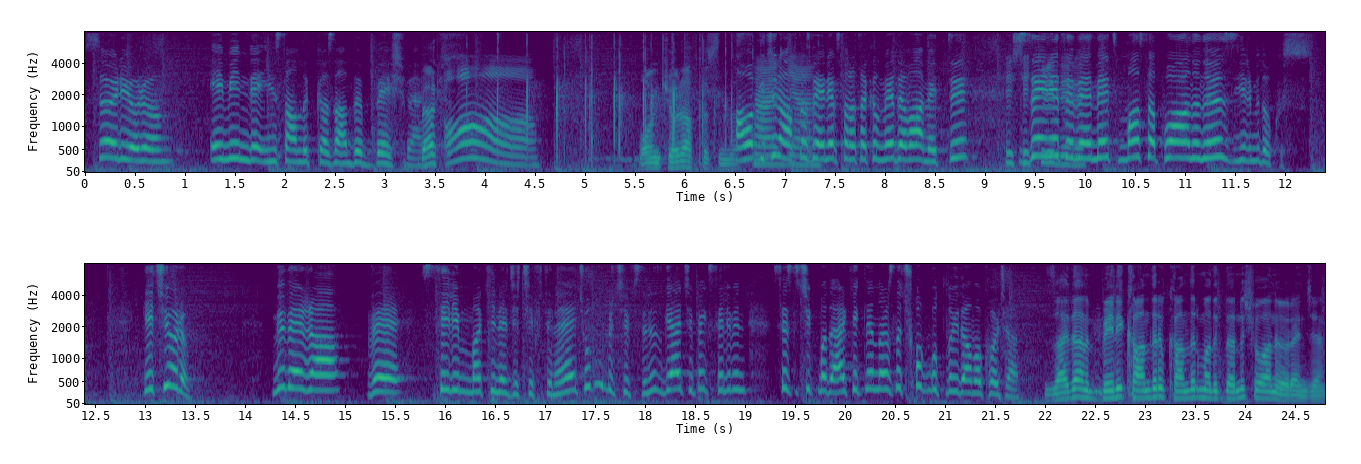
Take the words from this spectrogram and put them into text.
söylüyorum. Emin ve insanlık kazandı 5 verdi. Bak Aa. Bonkör haftasında. Ama bütün Sergen. hafta Zeynep sana takılmaya devam etti. Teşekkür Zeynep ve ederiz. Mehmet masa puanınız 29. Geçiyorum. Müberra ve Selim makineci çiftine. Çok iyi bir çiftsiniz. Gerçi pek Selim'in sesi çıkmadı. Erkeklerin arasında çok mutluydu ama koca. Zayda Hanım beni kandırıp kandırmadıklarını şu an öğreneceğim.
